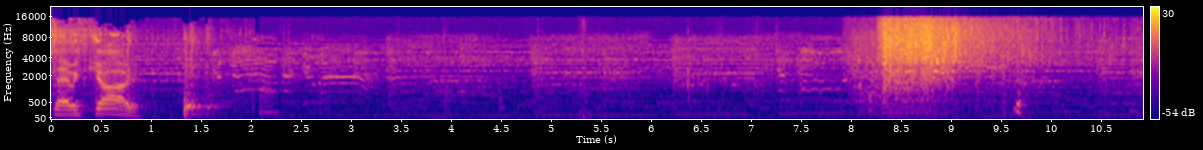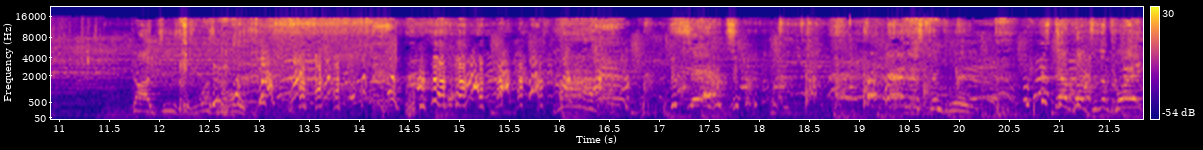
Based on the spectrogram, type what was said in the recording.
There we go. God, Jesus, what's the whole... Shit! And it's complete. Step up to the plate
